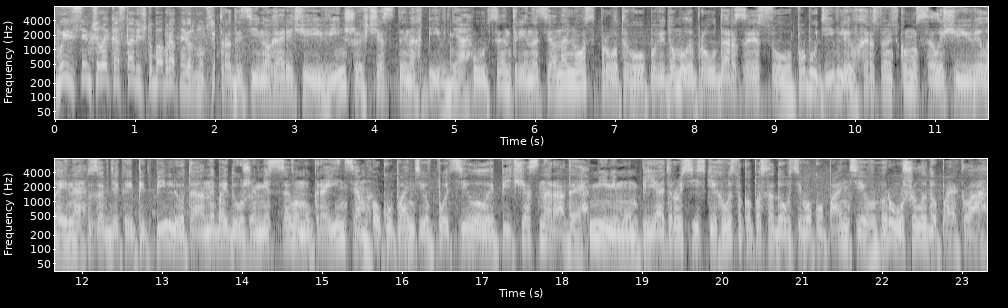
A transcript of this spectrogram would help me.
мы 7 человек остались, чтобы обратно вернуться. Традиційно гаряче і в інших частинах півдня у центрі національного спротиву повідомили про удар ЗСУ по будівлі в Херсонському селищі Ювілейне. Завдяки підпіллю та небайдужим місцевим українцям окупантів поцілили під час наради. Мінімум п'ять російських високопосадовців окупантів рушили до пекла.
